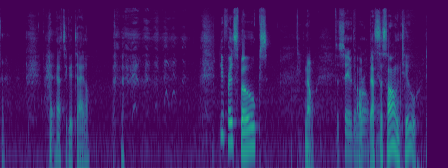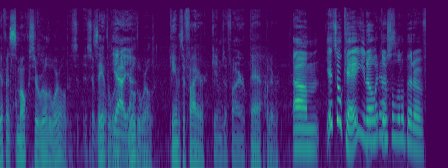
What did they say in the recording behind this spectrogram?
that's a good title. Different smokes. No, to save the oh, world. that's yeah. the song too. Different smokes to rule the world. Is, is Save real? the world. Yeah, yeah. Rule the world. Games of fire. Games of Fire. Yeah, whatever. Um, it's okay. You know, there's a little bit of.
